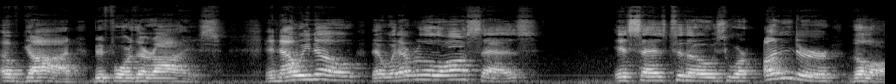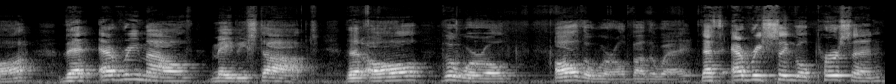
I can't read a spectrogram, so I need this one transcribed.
of God before their eyes. And now we know that whatever the law says, it says to those who are under the law that every mouth may be stopped, that all the world, all the world, by the way, that's every single person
